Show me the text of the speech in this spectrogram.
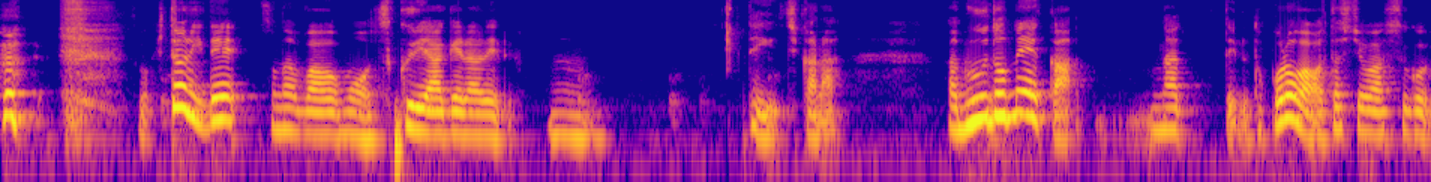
そう一人でその場をもう作り上げられる。うん。っていう力。あムードメーカーになってるところは私はすごい、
